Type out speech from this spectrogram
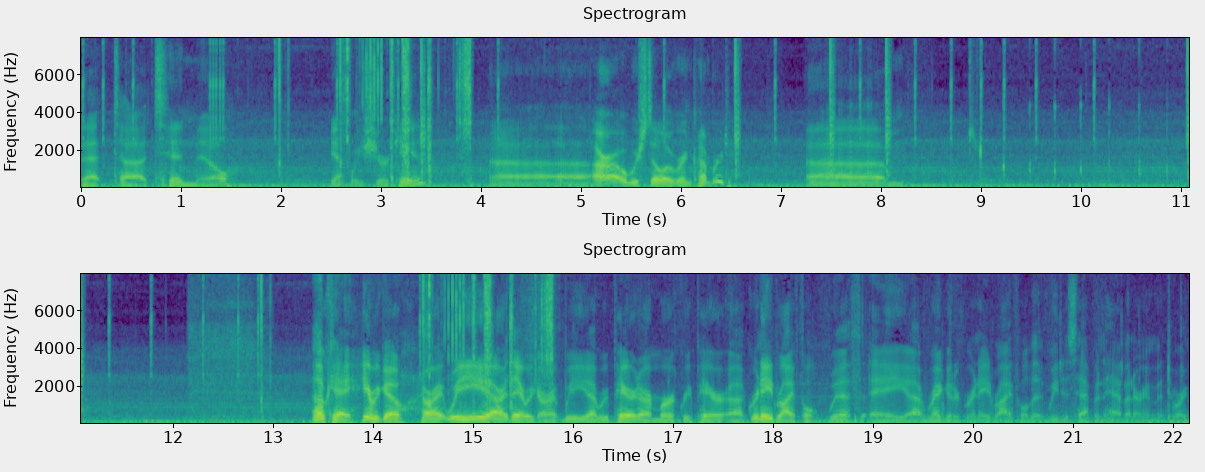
that uh, 10 mil. Yeah, we sure can. Uh, all right, we're still over encumbered. Um, Okay, here we go. All right, we all right. There we go. Right, we uh, repaired our Merc repair uh, grenade rifle with a uh, regular grenade rifle that we just happen to have in our inventory.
